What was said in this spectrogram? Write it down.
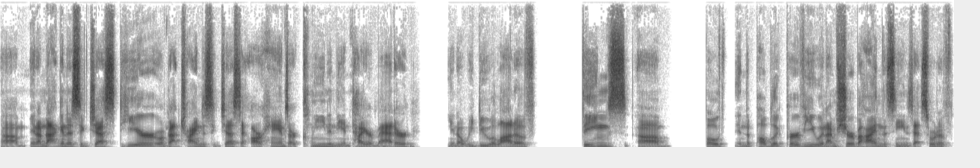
Um, and I'm not going to suggest here, or I'm not trying to suggest that our hands are clean in the entire matter. You know, we do a lot of things, um, both in the public purview and I'm sure behind the scenes that sort of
